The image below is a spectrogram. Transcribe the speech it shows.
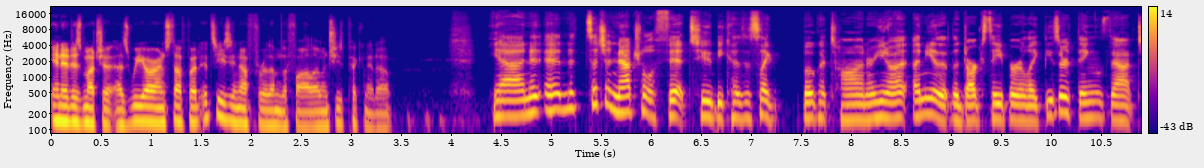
in it as much as we are and stuff. But it's easy enough for them to follow, and she's picking it up. Yeah, and it, and it's such a natural fit too because it's like Bo-Katan or you know any of the, the dark saber like these are things that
